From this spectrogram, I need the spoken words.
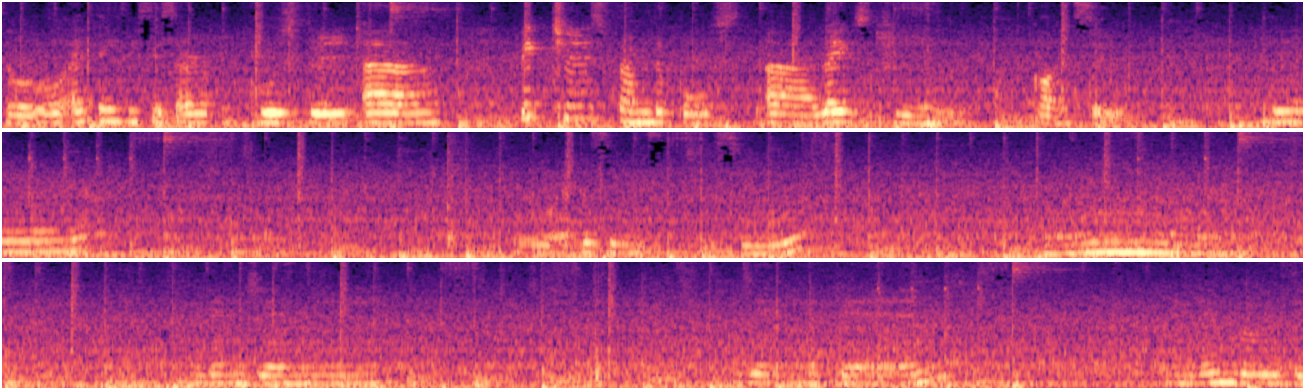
So, I think this is our poster, uh, pictures from the post, uh, live stream concert. There. So, ito si Jisoo. Mm then Jenny. Jenny again. And then Rose.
